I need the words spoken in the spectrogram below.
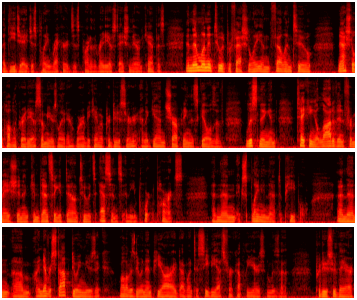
a DJ, just playing records as part of the radio station there on campus, and then went into it professionally and fell into National Public Radio some years later, where I became a producer, and again sharpening the skills of listening and taking a lot of information and condensing it down to its essence and the important parts, and then explaining that to people. And then um, I never stopped doing music while I was doing NPR, I, I, went to CBS for a couple of years and was a producer there.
